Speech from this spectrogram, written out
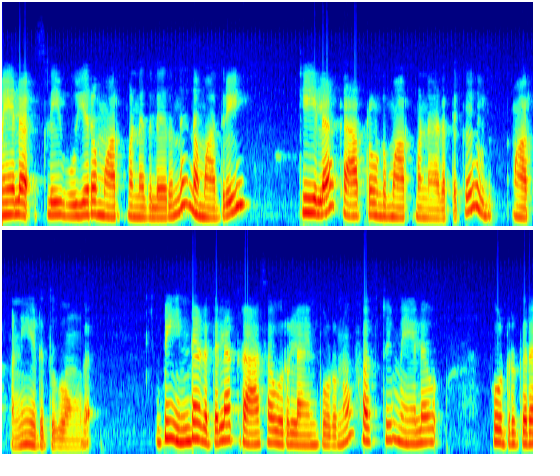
மேலே ஸ்லீவ் உயரம் மார்க் பண்ணதுலேருந்து இந்த மாதிரி கீழே கேப் ரவுண்டு மார்க் பண்ண இடத்துக்கு மார்க் பண்ணி எடுத்துக்கோங்க. இப்போ இந்த இடத்துல கிராஸாக ஒரு லைன் போடணும். ஃபஸ்ட்டு மேலே போட்டிருக்கிற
